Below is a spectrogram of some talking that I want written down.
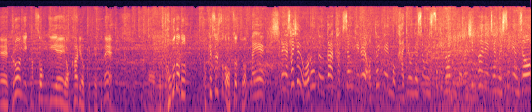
예, 그런 이 각성기의 역할이었기 때문에 어, 뭐 저보다 더 좋게 쓸 수가 없었죠. 만일 그러니까 사실 Warlord가 각성기를 어떨 땐뭐 가디온의 소울 쓰기도 합니다만 심판의 창을 쓰면서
